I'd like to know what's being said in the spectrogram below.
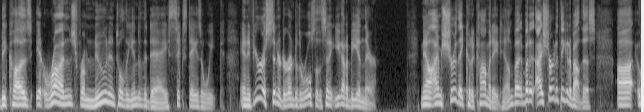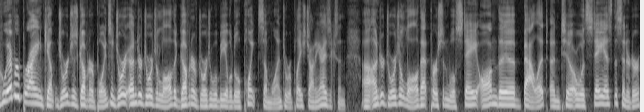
because it runs from noon until the end of the day, six days a week. And if you're a senator under the rules of the Senate, you got to be in there. Now, I'm sure they could accommodate him, but but I started thinking about this. Uh, whoever Brian Kemp, Georgia's governor, appoints, and under Georgia law, the governor of Georgia will be able to appoint someone to replace Johnny Isakson. Uh, under Georgia law, that person will stay on the ballot until, or would stay as the senator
